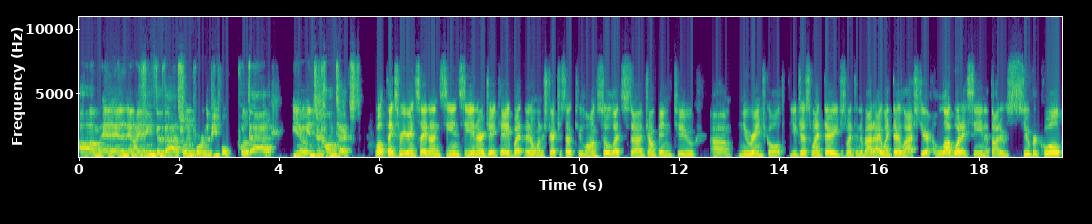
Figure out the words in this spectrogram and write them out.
Um, and, and, and I think that that's really important that people put that, you know, into context. Well, thanks for your insight on CNC and RJK, but I don't want to stretch this out too long. So let's uh, jump into um, Newrange Gold. You just went there. You just went to Nevada. I went there last year. I love what I seen. I thought it was super cool.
